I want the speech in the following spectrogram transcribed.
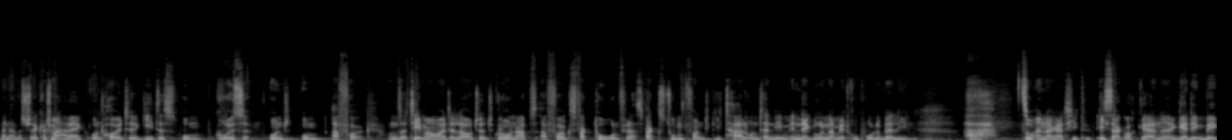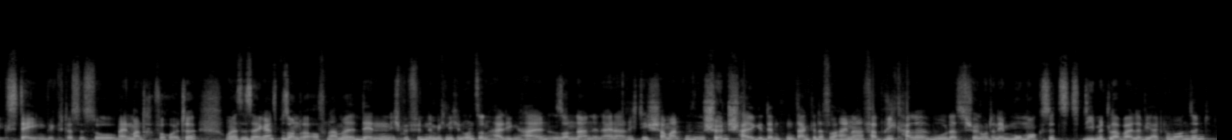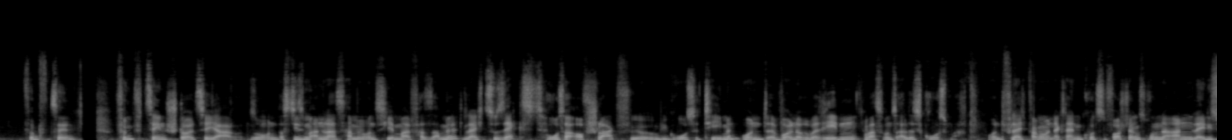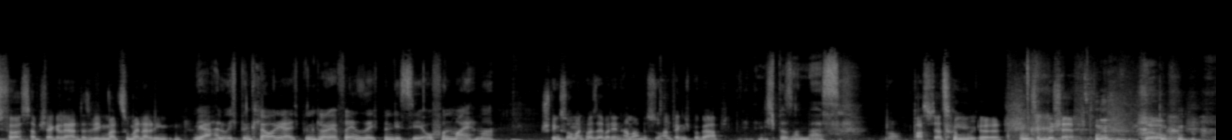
Mein Name ist Jörg Kaczmarek und heute geht es um Größe und um Erfolg. Unser Thema heute lautet Grown-ups Erfolgsfaktoren für das Wachstum von Digitalunternehmen in der Gründermetropole Berlin. Ah, so ein langer Titel. Ich sage auch gerne Getting Big, Staying Big. Das ist so mein Mantra für heute. Und das ist eine ganz besondere Aufnahme, denn ich befinde mich nicht in unseren heiligen Hallen, sondern in einer richtig charmanten, schön schallgedämmten, danke dafür Heiner, Fabrikhalle, wo das schöne Unternehmen Momok sitzt, die mittlerweile wie alt geworden sind? 15. 15 stolze Jahre. So, und aus diesem Anlass haben wir uns hier mal versammelt, gleich zu sechst. Großer Aufschlag für irgendwie große Themen und äh, wollen darüber reden, was uns alles groß macht. Und vielleicht fangen wir mit einer kleinen kurzen Vorstellungsrunde an. Ladies first habe ich ja gelernt, deswegen mal zu meiner Linken. Ja, hallo, ich bin Claudia, ich bin Claudia Frese, ich bin die CEO von MyHammer. Schwingst du auch manchmal selber den Hammer? Bist du handwerklich begabt? Nicht besonders. Ja, passt ja zum, äh, zum Geschäft. So,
